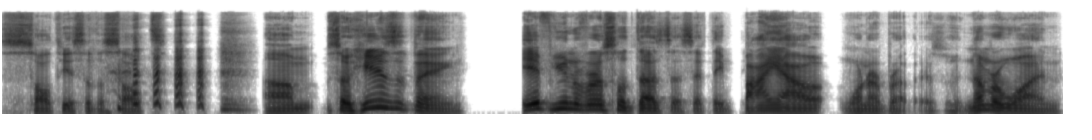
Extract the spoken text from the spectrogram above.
Saltiest of the salts. Um, so here's the thing: if Universal does this, if they buy out Warner Brothers, number one,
